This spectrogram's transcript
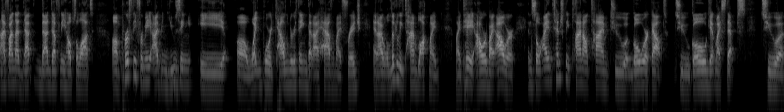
I find that that, that definitely helps a lot. Um, personally, for me, I've been using a uh, whiteboard calendar thing that I have in my fridge, and I will literally time block my my day hour by hour. And so I intentionally plan out time to go work out, to go get my steps, to uh,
